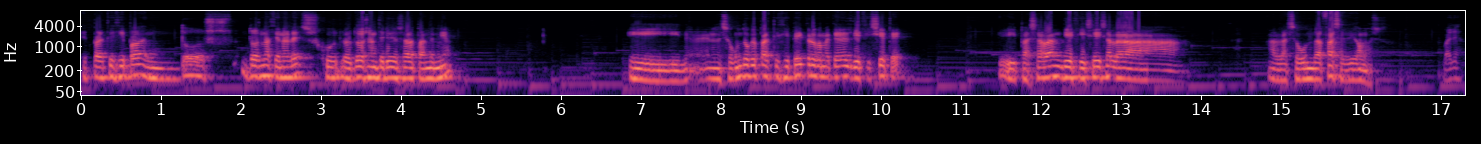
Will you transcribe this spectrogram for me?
He participado en dos, dos nacionales, los dos anteriores a la pandemia. Y en el segundo que participé creo que me quedé el 17. Y pasaban 16 a la, a la segunda fase, digamos. Vaya.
